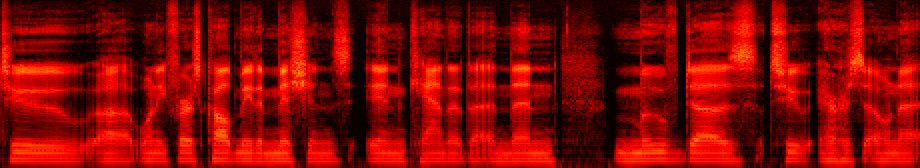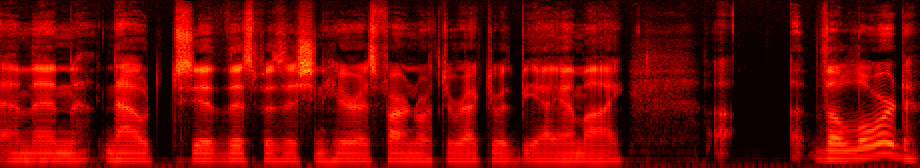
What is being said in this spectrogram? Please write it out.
to, uh, when He first called me to missions in Canada and then moved us to Arizona and then now to this position here as Far North Director with BIMI, uh, the Lord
